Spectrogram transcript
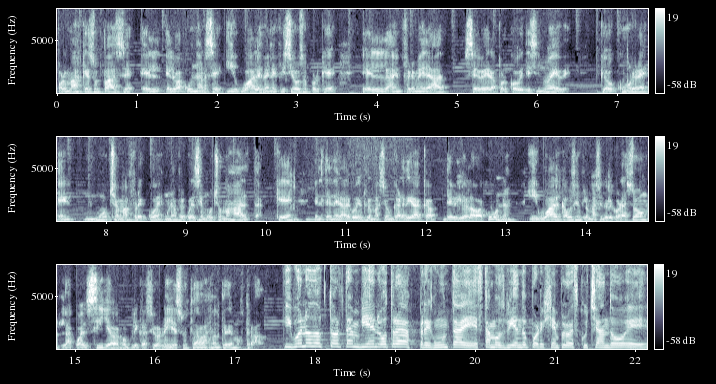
por más que eso pase, el, el vacunarse igual es beneficioso porque la enfermedad severa por COVID-19 que ocurre en mucha más frecuencia, una frecuencia mucho más alta que el tener algo de inflamación cardíaca debido a la vacuna. Igual causa inflamación del corazón, la cual sí lleva complicaciones y eso está bastante demostrado. Y bueno, doctor, también otra pregunta, eh, estamos viendo, por ejemplo, escuchando eh,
